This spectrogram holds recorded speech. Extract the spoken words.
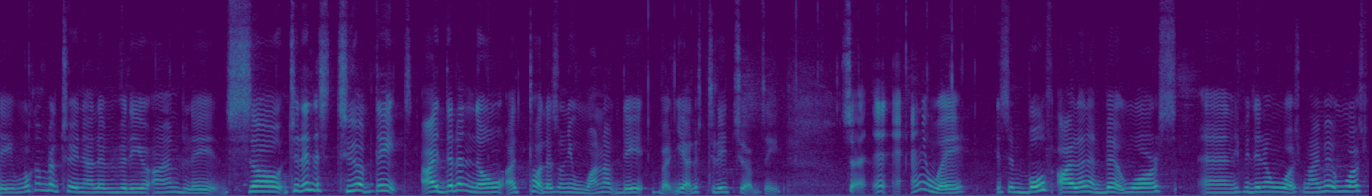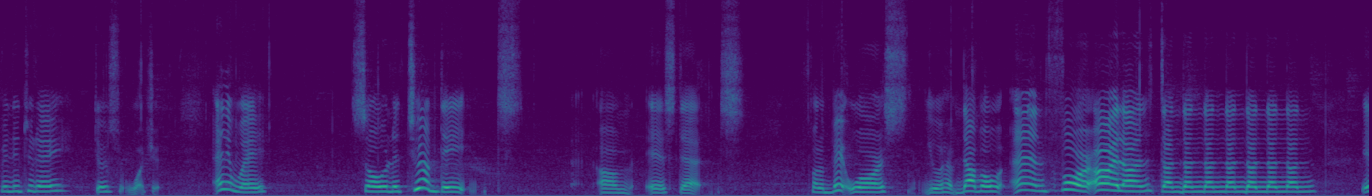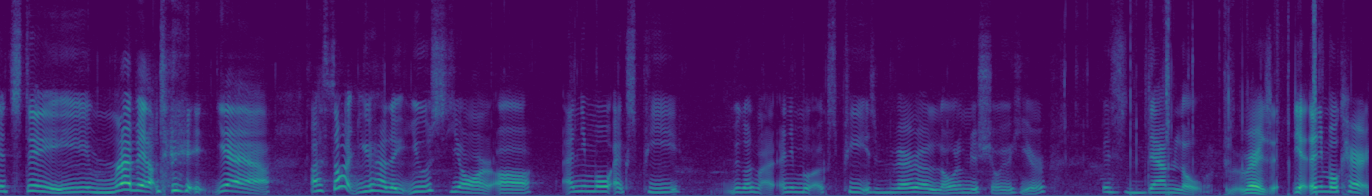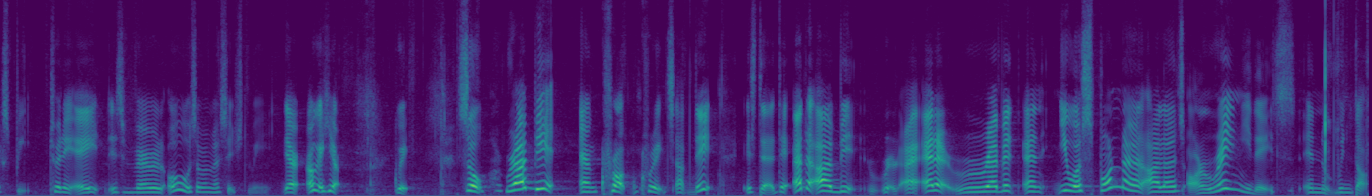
everybody, welcome back to another video, I'm Blade. So, today there's two updates. I didn't know, I thought there's only one update, but yeah, there's today two updates. So, anyway, it's in both Island and Bed Wars, and if you didn't watch my Bed Wars video today, just watch it. Anyway, so the two updates um, is that for the Bed Wars, you have double, and four islands, dun dun dun dun dun dun dun. It's the rabbit update. yeah. I thought you had to use your uh, animal XP because my animal XP is very low. Let me just show you here. It's damn low. Where is it? Yeah, animal care XP. 28 is very low. Oh, someone messaged me. There. Okay, here. Great. So, rabbit and crop crates update is that they added a bit added rabbit and it was spawned on islands on rainy days in the winter.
